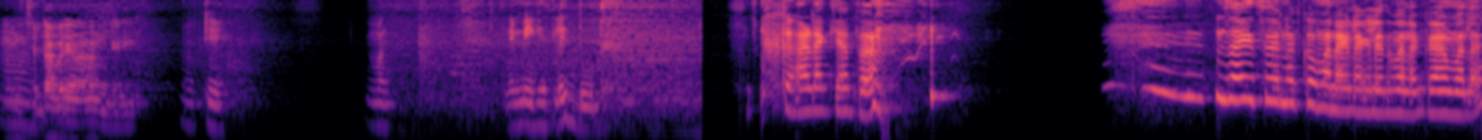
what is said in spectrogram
आणलेली ओके. मग. आणि मी घेतलंय दूध. काढा की आता. जायचं नको म्हणायला लागलेत मला कामाला.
